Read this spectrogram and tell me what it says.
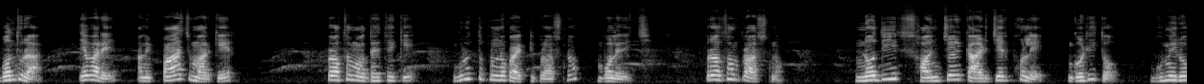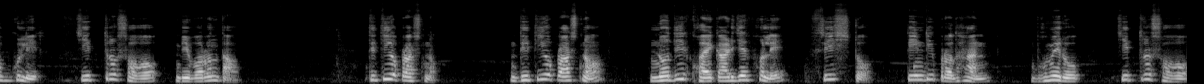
বন্ধুরা, এবারে আমি পাঁচ মার্কের প্রথম অধ্যায় থেকে গুরুত্বপূর্ণ কয়েকটি প্রশ্ন বলে দিচ্ছি। প্রথম প্রশ্ন, নদীর সঞ্চয় কার্যের ফলে গঠিত ভূমিরূপগুলির চিত্রসহ বিবরণ দাও। দ্বিতীয় প্রশ্ন। দ্বিতীয় প্রশ্ন, নদীর ক্ষয়কার্যের ফলে সৃষ্ট তিনটি প্রধান ভূমিরূপ চিত্রসহ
